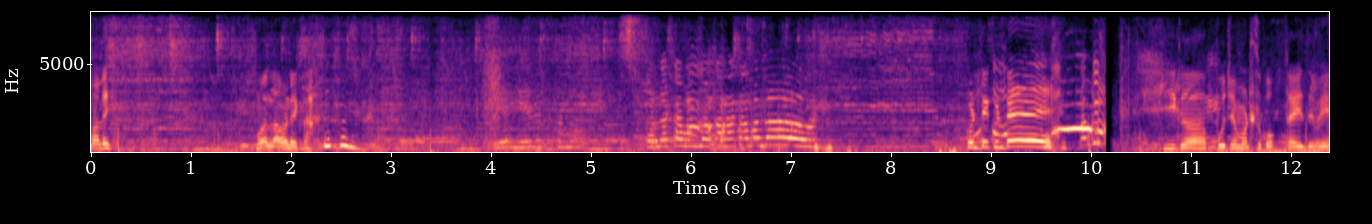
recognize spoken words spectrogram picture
ಮಲಿ ಲವಣೆಕ ಕುಂಟೆ ಕುಂಟೆ. ಈಗ ಪೂಜೆ ಮಾಡ್ಸಕ್ಕೆ ಹೋಗ್ತಾ ಇದ್ದೀವಿ.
